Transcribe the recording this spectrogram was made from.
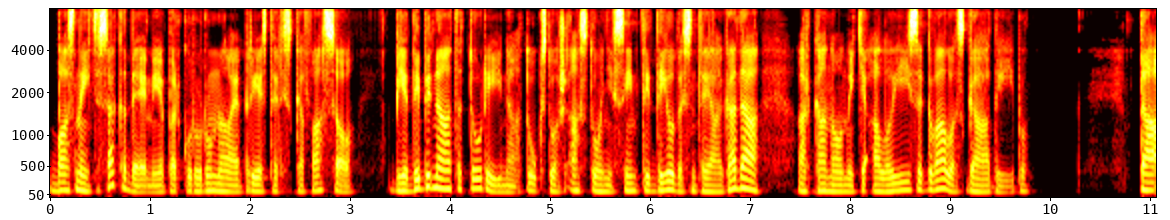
Baznīcas akadēmija, par kuru runāja priesteris Kafaso, bija dibināta Turīnā 1820. gadā ar kanoniķa Aloīza Gvalas gādību. Tā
